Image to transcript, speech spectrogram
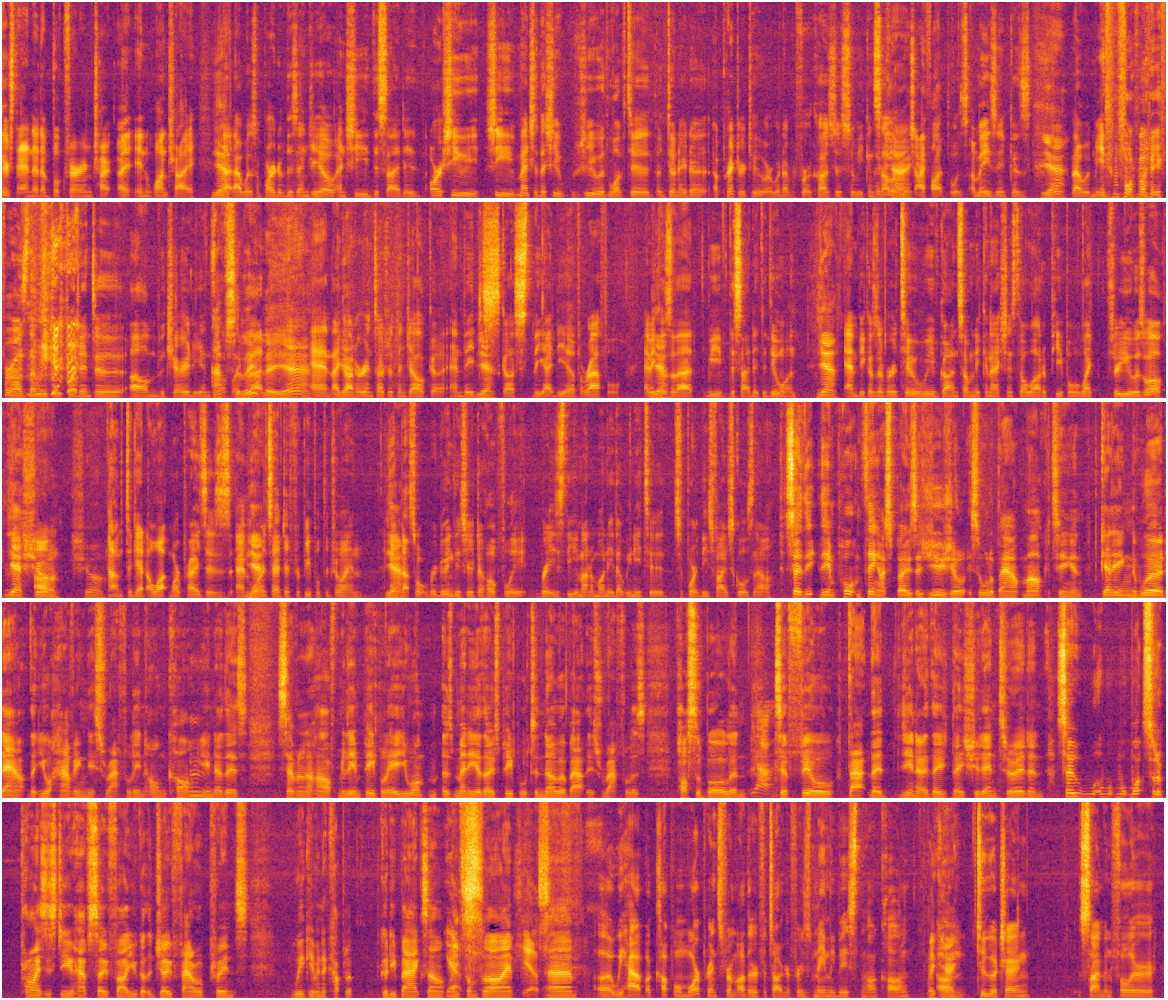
her stand at a book fair in Chai, uh, in Wan Chai Yeah. that I was a part of this NGO, and she decided, or she she mentioned that she she would love to donate a, a print or two or whatever for a cause just so we can sell Okay. it, which I thought was amazing because Yeah. that would mean more money for us that we could put into um, the charity and stuff like that. Absolutely, yeah. And I got her in touch with Angelica, and they Yeah. discussed the idea of a raffle. And because Yeah. of that, we've decided to do one. Yeah. And because of her too, we've gotten so many connections to a lot of people, like through you as well. Yeah, sure. Um, sure. Um, to get a lot more prizes and Yeah. more incentive for people to join. Yeah. And that's what we're doing this year to hopefully raise the amount of money that we need to support these five schools now. So the the important thing, I suppose, as usual, it's all about marketing and getting the word out that you're having this raffle in Hong Kong. You know, there's seven and a half million people here. You want as many of those people to know about this raffle as possible, and Yeah. to feel that they, you know, they they should enter it. And so, w- w- what sort of prizes do you have so far? You've got the Joe Farrell prints. We're giving a couple of goodie bags, aren't Yes. we, from Vibe? Yes. Um, Uh, we have a couple more prints from other photographers, mainly based in Hong Kong. Okay. Um, Tugo Cheng, Simon Fuller,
